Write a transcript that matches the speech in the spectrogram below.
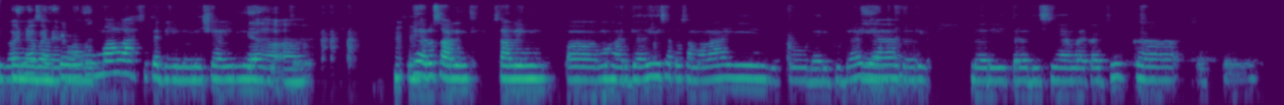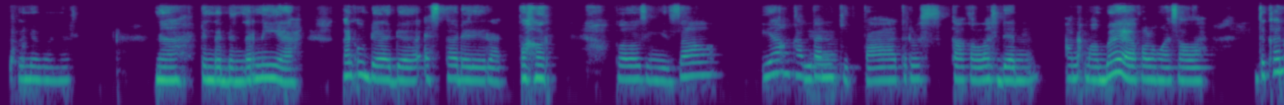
ibaratnya Benar-benar satu banget. rumah lah kita di Indonesia ini Iya, gitu. uh-uh. Jadi harus saling saling eh, menghargai satu sama lain gitu dari budaya, Iya, dari dari tradisinya mereka juga gitu. benar-benar. Nah, denger-denger nih ya, kan udah ada SK dari rektor. Kalau semisal ya angkatan Iya, kita, terus kakak kelas dan anak maba ya kalau nggak salah, itu kan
